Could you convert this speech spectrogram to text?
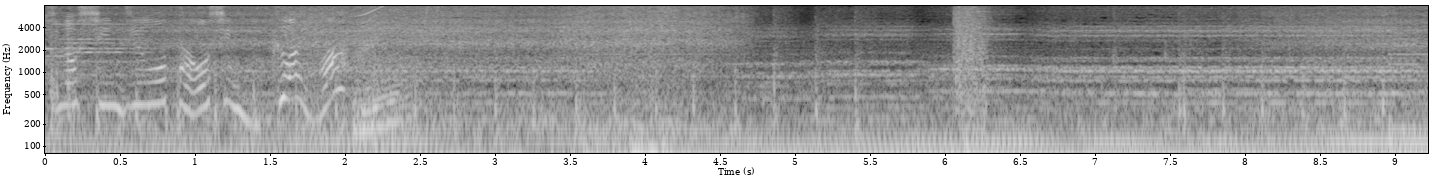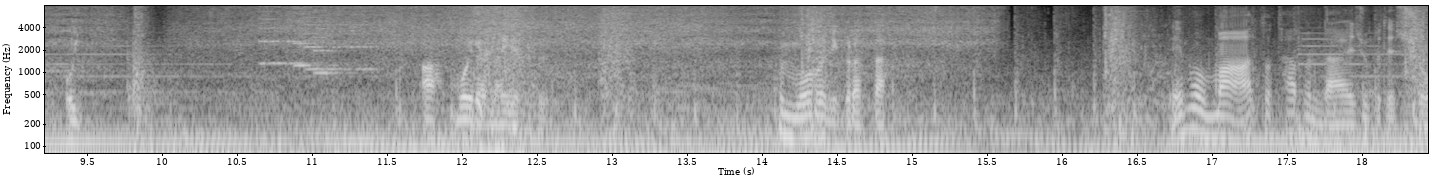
筒の真珠を倒しに行くわよおい。あ、もういらないやつ。もろに食らった。でもまあ、あと多分大丈夫でしょ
